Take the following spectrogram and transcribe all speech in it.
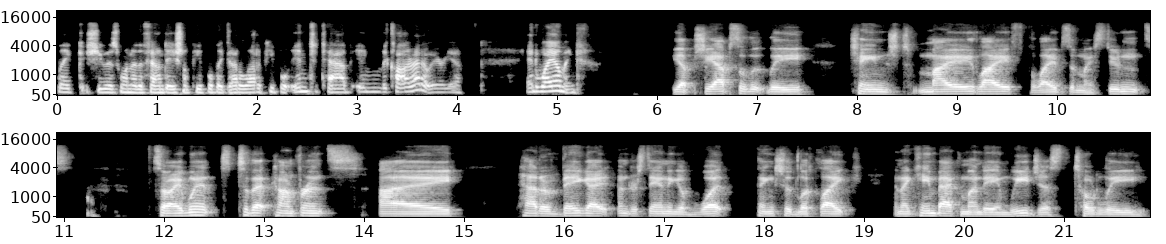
like she was one of the foundational people that got a lot of people into tab in the Colorado area and Wyoming. Yep, she absolutely changed my life, the lives of my students. So I went to that conference. I had a vague understanding of what things should look like. And I came back Monday and we just totally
